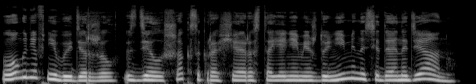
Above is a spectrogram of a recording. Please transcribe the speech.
Огнев не выдержал, сделал шаг, сокращая расстояние между ними, наседая на Диану.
